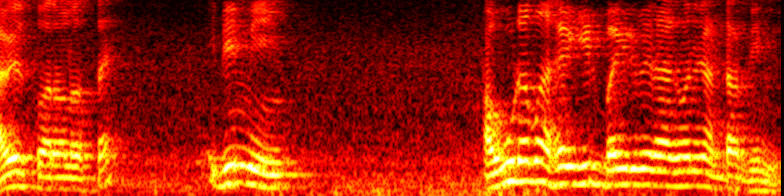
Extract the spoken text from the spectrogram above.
అవే స్వరాలు వస్తాయి. దీన్ని ఔడవ హైగిర్ భైరవి రాగం అని అంటారు దీన్ని.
